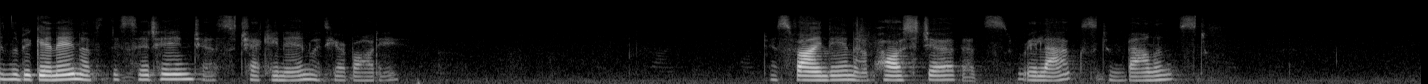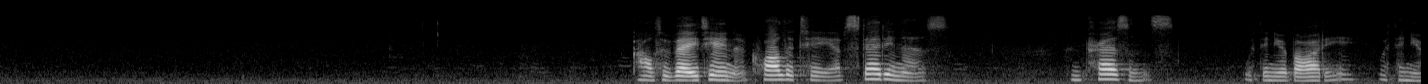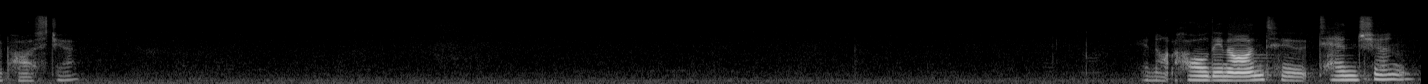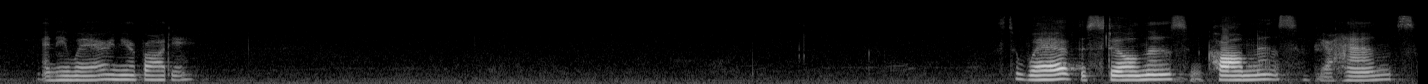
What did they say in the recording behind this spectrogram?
In the beginning of the sitting, just checking in with your body. Just finding a posture that's relaxed and balanced. Cultivating a quality of steadiness and presence within your body, within your posture. You're not holding on to tension anywhere in your body. Just aware of the stillness and calmness of your hands.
